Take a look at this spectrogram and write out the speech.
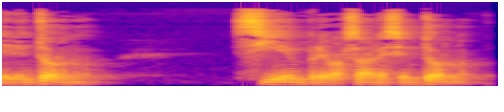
el entorno, siempre basado en ese entorno.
